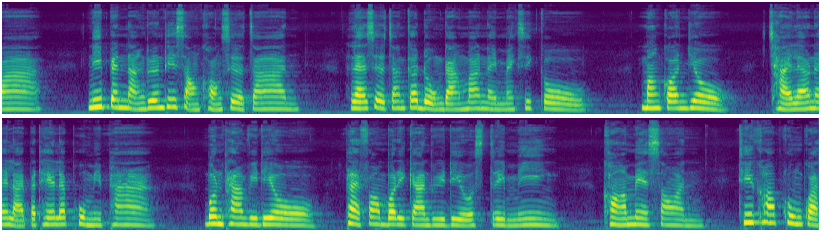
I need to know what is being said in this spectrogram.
ว่า นี่เป็นหนังเรื่องที่สองของเสือจานและเสือจานก็โด่งดังมากในเม็กซิโก มังกรโยก ฉายแล้วในหลายประเทศและภูมิภาค บนพรามวิดีโอ แพลตฟอร์มบริการวิดีโอสตรีมมิ่งของอเมซอนที่ครอบคลุมกว่า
